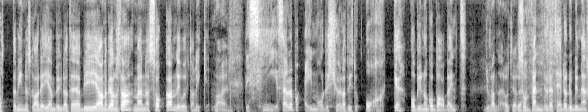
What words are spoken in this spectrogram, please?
åtte minusgrader i hjembygda til Bjarne Bjørnestad, men sokkene de brukte han ikke. Nei. Det sier seg vel på en måte sjøl at hvis du orker å begynne å gå barbeint, Du venner deg til det. så venner du deg til det, og du blir mer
